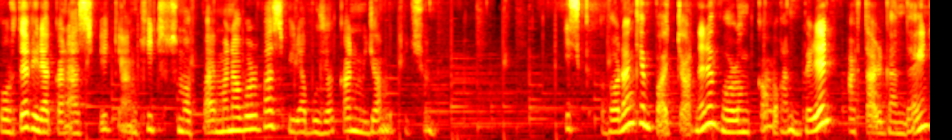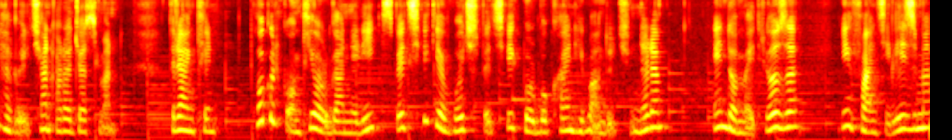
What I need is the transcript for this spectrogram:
որտեղ իրականացվի կյանքի ցուցումով պայմանավորված վիրաբուժական միջամտություն։ Իսկ որոնք են պատճառները, որոնք կարող են բերել արտարգանդային հղիության առաջացման։ Դրանք են փոքր կոնքի օրգանների սպეციფიկ եւ ոչ սպეციფიկ բորբոքային հիվանդությունները, էնդոմետրիոզը, ինֆանտիլիզմը,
